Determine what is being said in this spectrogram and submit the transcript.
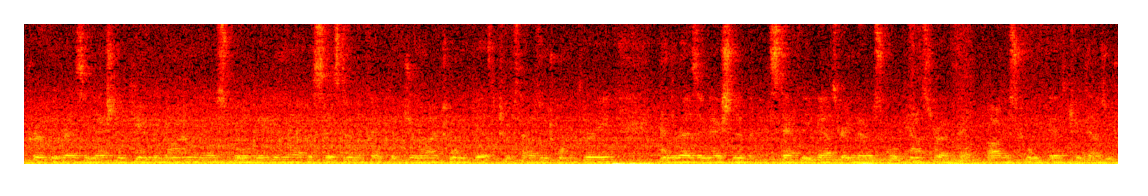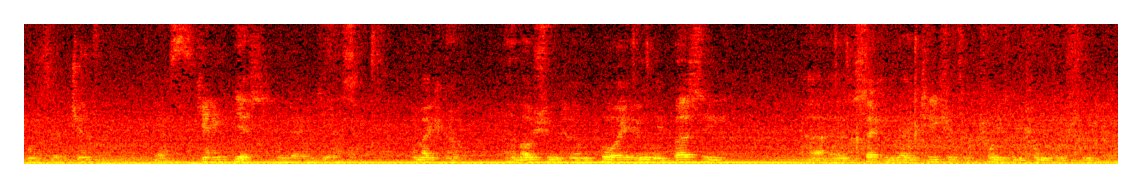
approve the resignation of Cameron Garner, middle school reading lab assistant effective July twenty-fifth, two thousand twenty-three, and the resignation of Stephanie Guthrie, middle school counselor effective August twenty-fifth, two thousand twenty-three. Jennifer? Yes. Kenny? Yes. And David, yes. I make a, a motion to employ Emily Bussey, uh, as a second grade teacher for twenty-three, twenty-four school year.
